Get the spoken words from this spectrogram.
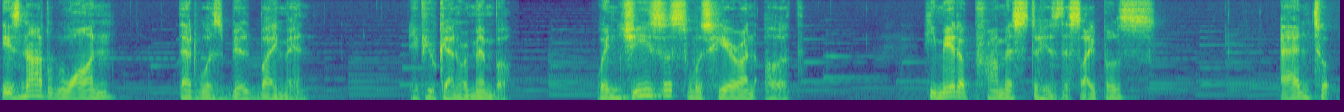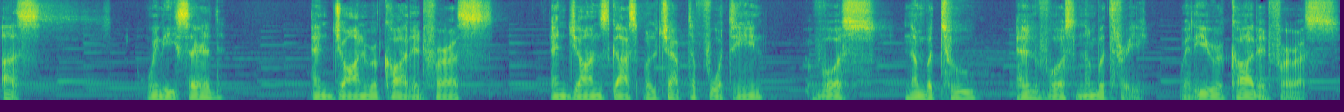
is not one that was built by men. If you can remember, when Jesus was here on earth, he made a promise to his disciples and to us when he said, and John recorded for us in John's Gospel, chapter 14, verse number 2 and verse number 3, when he recorded for us,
